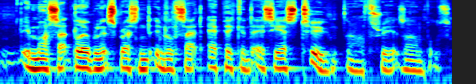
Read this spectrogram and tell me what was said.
Inmarsat Global Xpress and Intelsat Epic and SES2 are three examples.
